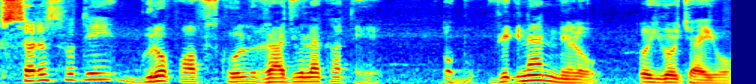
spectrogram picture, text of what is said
Saraswati group of school Rajula ખાતે વિજ્ઞાન મેળો યોજાયો.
